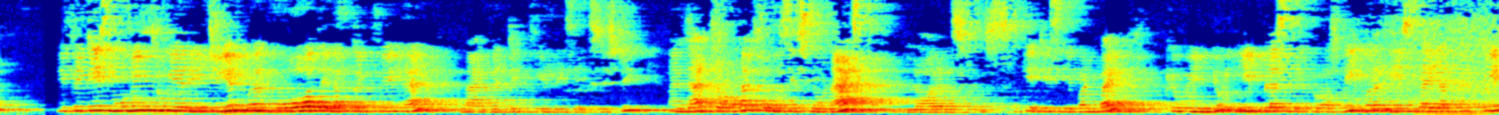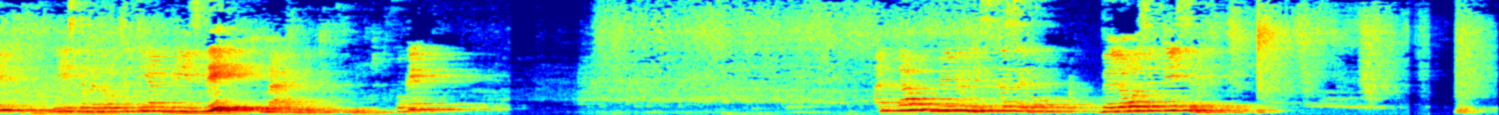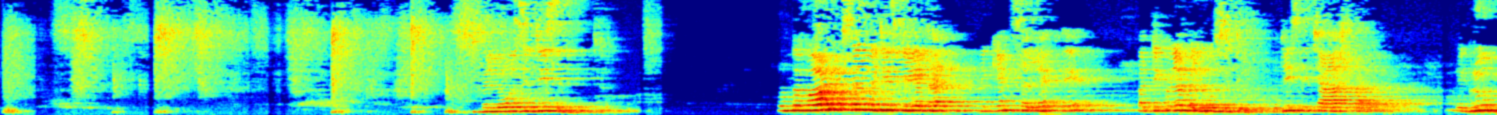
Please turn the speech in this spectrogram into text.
if it is moving through a region where both electric field and magnetic field is existing and that total force is known as Lorentz force. Okay, it is given by Q into E plus E cross B where E is the electric field, B is the velocity and B is the magnetic field. Okay. And now we will discuss about velocity selector.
